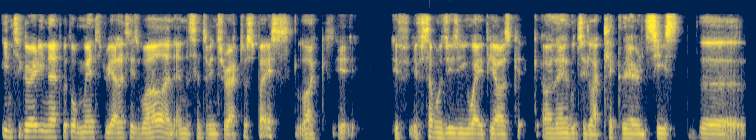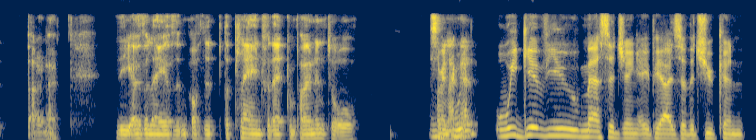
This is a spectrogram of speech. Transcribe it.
integrating that with augmented reality as well and, and the sense of interactive space like if if someone's using your apis are they able to like click there and see the i don't know the overlay of the of the, the plan for that component or something like we, that? we give you messaging apis so that you can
